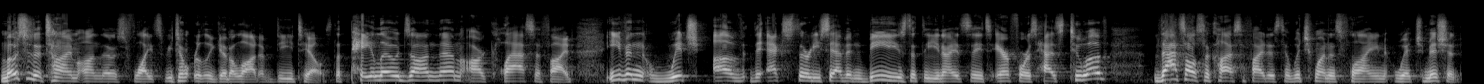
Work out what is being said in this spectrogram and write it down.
most of the time on those flights, we don't really get a lot of details. The payloads on them are classified. Even which of the X-37Bs that the United States Air Force has two of, that's also classified as to which one is flying which mission.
